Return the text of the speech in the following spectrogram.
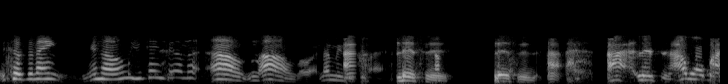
because it ain't. You know, you can't feel that. Oh, oh Lord, let me be I- quiet. Listen, listen. I, I listen. I want my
